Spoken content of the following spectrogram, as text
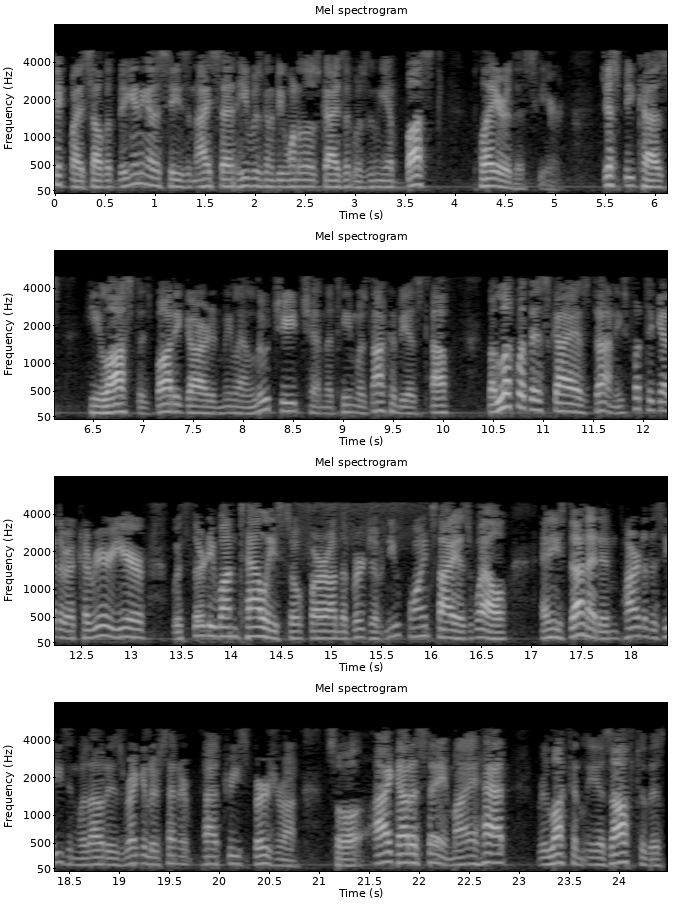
kick myself at the beginning of the season. I said he was going to be one of those guys that was going to be a bust player this year, just because he lost his bodyguard in Milan Lucic, and the team was not going to be as tough. But look what this guy has done. He's put together a career year with 31 tallies so far on the verge of new points high as well. And he's done it in part of the season without his regular center Patrice Bergeron. So I gotta say, my hat reluctantly is off to this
